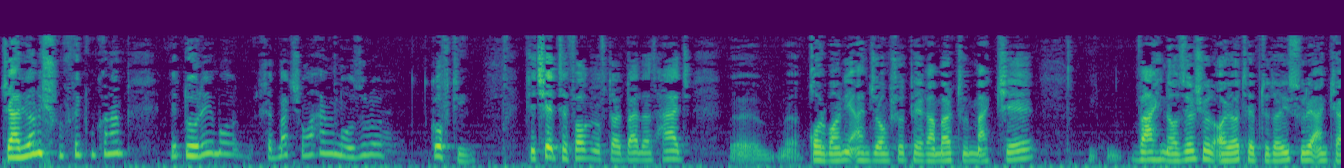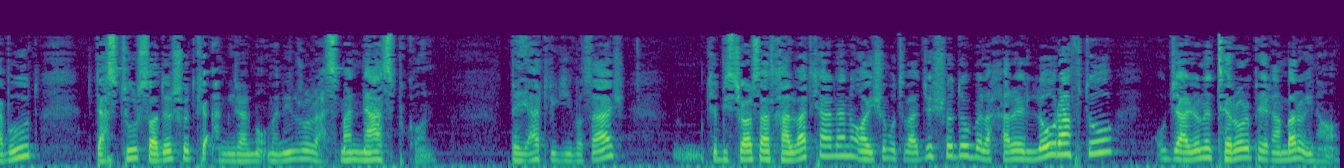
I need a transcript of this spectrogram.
جریانش رو فکر می‌کنم یه دوره ما خدمت شما همین موضوع رو گفتیم که چه اتفاقی افتاد بعد از حج. قربانی انجام شد پیغمبر توی مکه. وحی نازل شد آیات ابتدایی سوره انکبود دستور صادر شد که امیرالمؤمنین رو رسما نصب کن. بیعت بگی واسش. که 24 ساعت خلوت کردن و آیشه متوجه شد و بالاخره لو رفت و جریان ترور پیغمبر و اینها.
